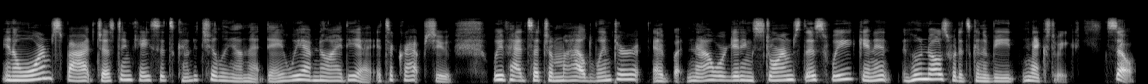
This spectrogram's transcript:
in a warm spot just in case it's kind of chilly on that day. We have no idea. It's a crapshoot. We've had such a mild winter, eh, but now we're getting storms this week, and it who knows what it's going to be next week. So,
